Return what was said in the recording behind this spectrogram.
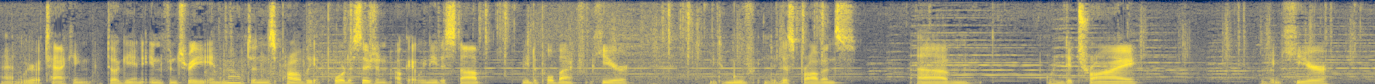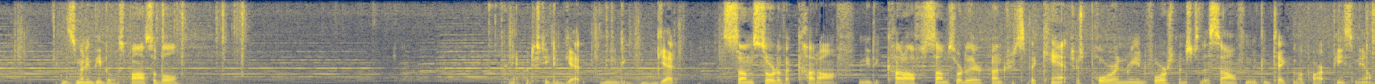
And we're attacking Duggian infantry in the mountains. Probably a poor decision. Okay, we need to stop. We need to pull back from here. We need to move into this province. Um, we need to try moving here. As many people as possible. Yeah, we just need to get we need to get some sort of a cutoff. We need to cut off some sort of their country so they can't just pour in reinforcements to the south and we can take them apart piecemeal.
